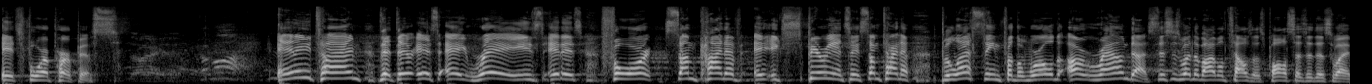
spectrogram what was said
it's for a purpose. Anytime that there is a raise, it is for some kind of experience, some kind of blessing for the world around us. This is what the Bible tells us. Paul says it this way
